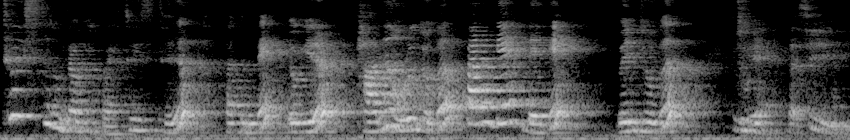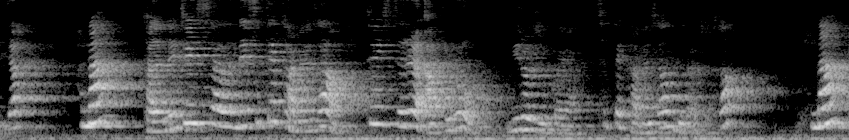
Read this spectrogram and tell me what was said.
트위스트 동작을 할 거예요. 트위스트. 자, 근데 여기를 반은 오른쪽은 빠르게 네 개, 왼쪽은 두 개. 자, 시작. 하나. 가는데 트위스트 하는데 스텝 가면서 트위스트를 앞으로 밀어줄 거예요. 스텝 가면서 밀어줘서 하나,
